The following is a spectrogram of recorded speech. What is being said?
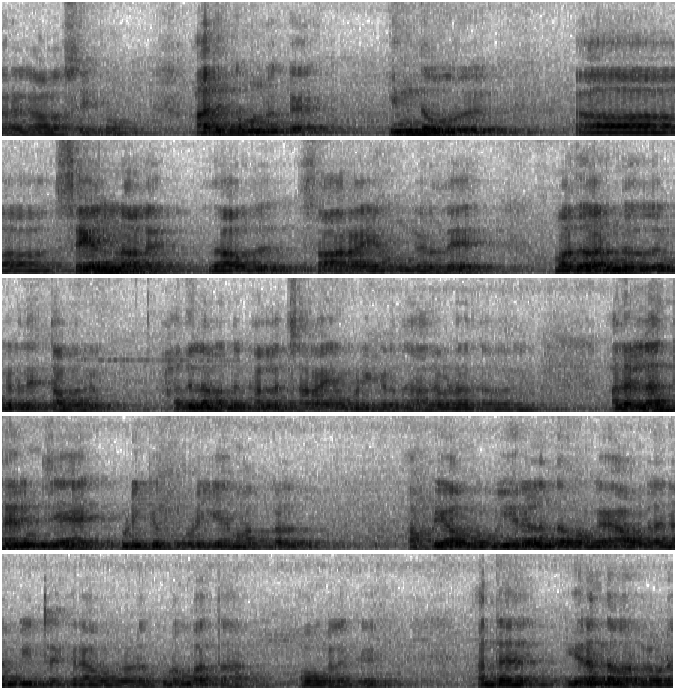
பிறகு ஆலோசிப்போம். அதுக்கு முன்னுக்க இந்த ஒரு செயல்னால் செயல்னால அதாவது சாராயம்ங்கிறதே மது அருந்துதலுங்கிறதே தவறு. அதில் வந்து கள்ளச்சாராயம் குடிக்கிறது அதை விட தவறு. அதெல்லாம் தெரிஞ்சே குடிக்கக்கூடிய மக்கள் அப்படி அவங்க உயிரிழந்தவங்க அவங்கள நம்பிட்டு இருக்கிற அவங்களோட குடும்பத்தார் அவங்களுக்கு அந்த இறந்தவர்களோட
